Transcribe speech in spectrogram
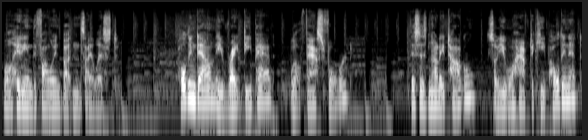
while hitting the following buttons I list. Holding down the right D-pad will fast forward. This is not a toggle, so you will have to keep holding it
